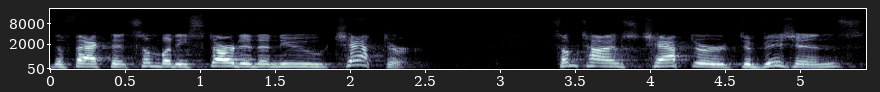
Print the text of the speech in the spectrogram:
the fact that somebody started a new chapter. Sometimes chapter divisions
